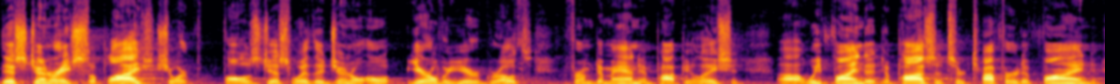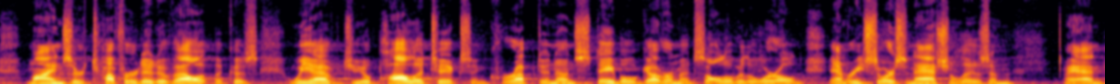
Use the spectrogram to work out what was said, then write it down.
this generates supply short, falls just with the general year over year growth from demand and population. Uh, we find that deposits are tougher to find, mines are tougher to develop because we have geopolitics and corrupt and unstable governments all over the world and resource nationalism and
